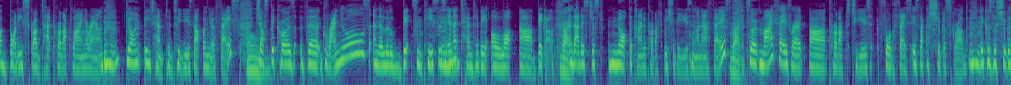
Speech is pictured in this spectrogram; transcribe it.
a body scrub type product lying around, Mm-hmm. don't be tempted to use that on your face, Oh. just because the granules and the little bits and pieces in it tend to be a lot uh, bigger, Mm-hmm. Right. and that is just not the kind of product we should be using on our face. Right. So my favorite uh, product to use for the face is like a sugar scrub Mm-hmm. because the sugar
